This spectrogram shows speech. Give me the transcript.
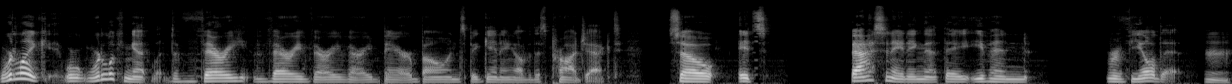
we're like we're we're looking at the very very very very bare bones beginning of this project. So it's fascinating that they even revealed it. Mm.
